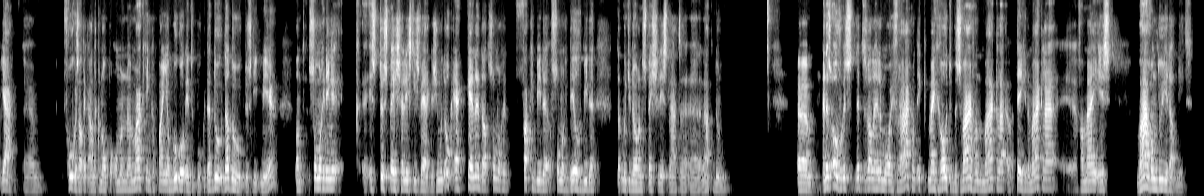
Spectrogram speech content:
ja, um, vroeger zat ik aan de knoppen om een marketingcampagne op Google in te boeken. Dat doe, dat doe ik dus niet meer. Want sommige dingen is te specialistisch werk. Dus je moet ook erkennen dat sommige vakgebieden of sommige deelgebieden, dat moet je door een specialist laten, uh, laten doen. Um, en dat is overigens, dit is wel een hele mooie vraag, want ik, mijn grote bezwaar van de makelaar, tegen de makelaar van mij is, waarom doe je dat niet?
